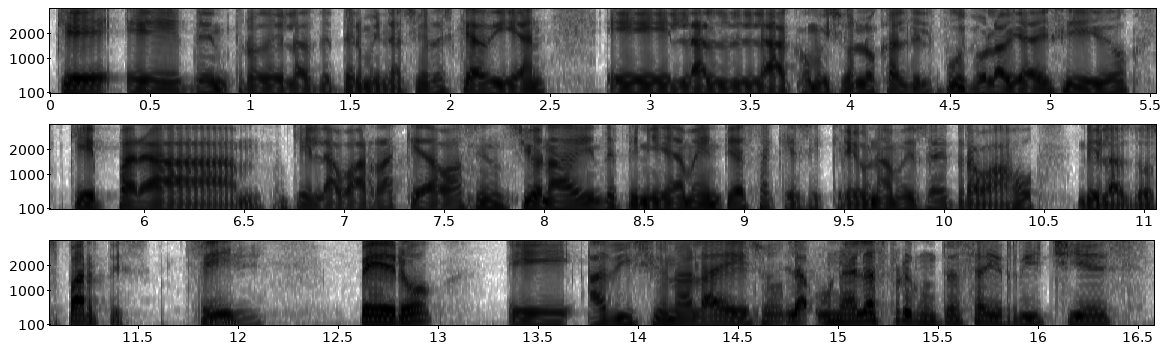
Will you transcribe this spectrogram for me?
que eh, dentro de las determinaciones que habían, eh, la, la Comisión Local del Fútbol había decidido que para que la barra quedaba sancionada indefinidamente hasta que se cree una mesa de trabajo de las dos partes. ¿sí? Sí. Pero eh, adicional a eso, La- una de las preguntas ahí, Richie, es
